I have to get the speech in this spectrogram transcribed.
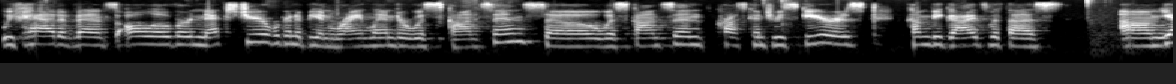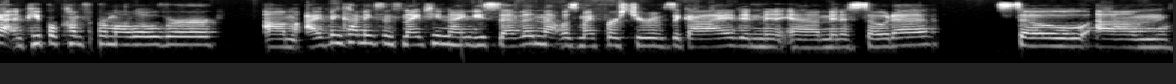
We've had events all over. Next year, we're going to be in Rhinelander, Wisconsin. So Wisconsin cross country skiers come be guides with us. Um, yeah, and people come from all over. Um, I've been coming since 1997. That was my first year as a guide in uh, Minnesota. So um,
